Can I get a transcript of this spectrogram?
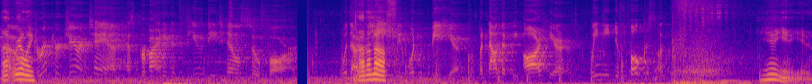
Not really. Director Jarun Tann has provided a few details so far. Without Not enough. we wouldn't be here. But now that we are here, we need to focus on... Yeah, yeah, yeah.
